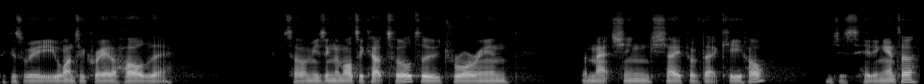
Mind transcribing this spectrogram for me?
because we want to create a hole there. So I'm using the multi-cut tool to draw in the matching shape of that keyhole, just hitting enter.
